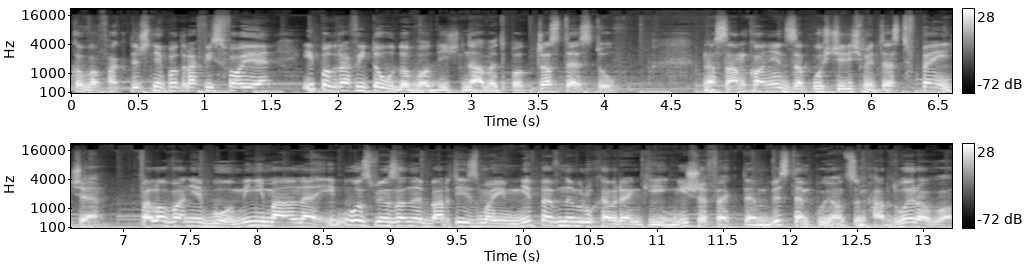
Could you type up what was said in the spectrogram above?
Kowa faktycznie potrafi swoje i potrafi to udowodnić nawet podczas testów. Na sam koniec zapuściliśmy test w Paincie. Falowanie było minimalne i było związane bardziej z moim niepewnym ruchem ręki niż efektem występującym hardware'owo.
